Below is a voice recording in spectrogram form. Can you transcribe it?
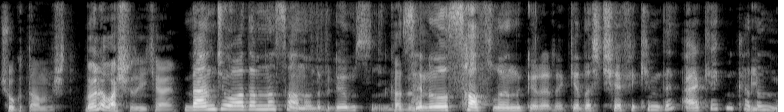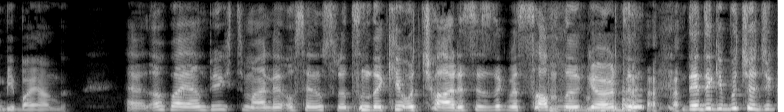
Çok utanmıştım. Böyle başladı hikayem. Bence o adam nasıl anladı biliyor musun? Kadın. Senin o saflığını görerek ya da şefi kimdi? Erkek mi kadın mı? Bir, bir bayandı. Evet o bayan büyük ihtimalle o senin suratındaki o çaresizlik ve saflığı gördü. Dedi ki bu çocuk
